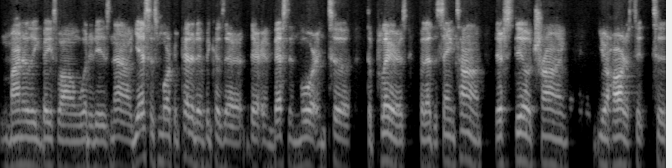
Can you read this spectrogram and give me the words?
minor league baseball and what it is now, yes, it's more competitive because they're they're investing more into the players, but at the same time, they're still trying your hardest to to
